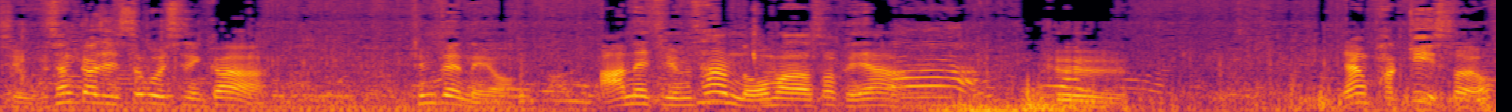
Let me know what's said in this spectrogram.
지금 우산까지 쓰고 있으니까 힘드네요. 안에 지금 사람 너무 많아서 그냥 그 그냥 밖에 있어요.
